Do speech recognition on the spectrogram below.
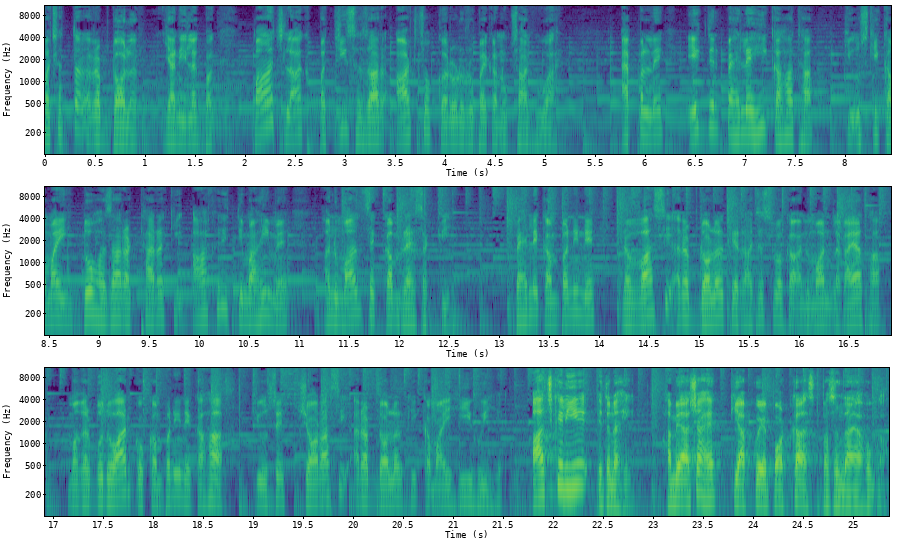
75 अरब डॉलर, यानी लगभग पाँच लाख पच्चीस हज़ार आठ सौ करोड़ रुपए का नुकसान हुआ है। एप्पल ने एक दिन पहले ही कहा था कि उसकी कमाई 2018 की आखिरी तिमाही में अनुमान से कम रह सकती है। पहले कंपनी ने नवासी अरब डॉलर के राजस्व का अनुमान लगाया था, मगर बुधवार को कंपनी ने कहा कि उसे चौरासी अरब डॉलर की कमाई ही हुई है। आज के लिए इतना ही। हमें आशा है कि आपको ये पॉडकास्ट पसंद आया होगा।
